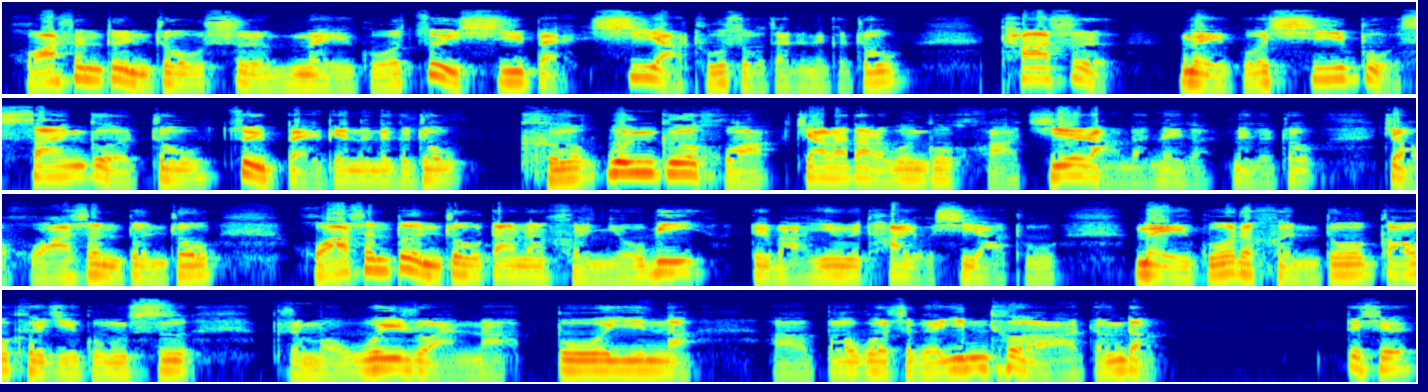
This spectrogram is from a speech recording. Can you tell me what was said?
华盛顿州是美国最西北西雅图所在的那个州，它是美国西部三个州最北边的那个州，和温哥华加拿大的温哥华接壤的那个那个州叫华盛顿州。华盛顿州当然很牛逼，对吧？因为它有西雅图，美国的很多高科技公司，什么微软呐、波音呐，啊，包括这个英特尔等等，这些。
